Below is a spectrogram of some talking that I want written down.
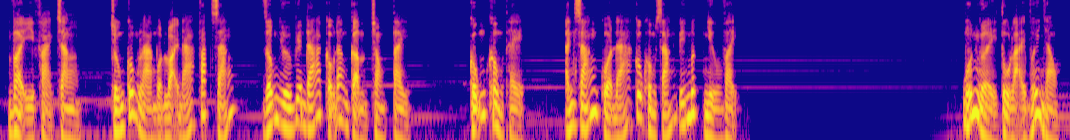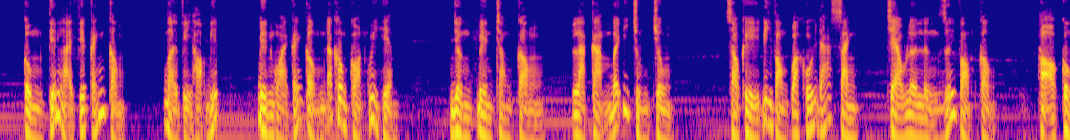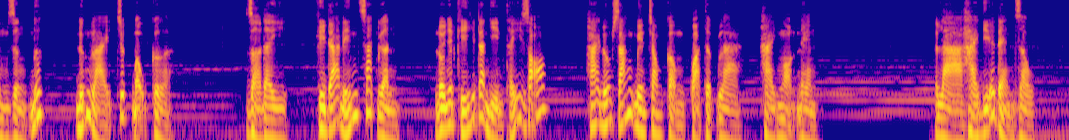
Vậy phải chăng chúng cũng là một loại đá phát sáng giống như viên đá cậu đang cầm trong tay? Cũng không thể, ánh sáng của đá cũng không sáng đến mức như vậy. Bốn người tụ lại với nhau, cùng tiến lại phía cánh cổng, bởi vì họ biết bên ngoài cánh cổng đã không còn nguy hiểm, nhưng bên trong cổng là cạm bẫy trùng trùng. Sau khi đi vòng qua khối đá xanh, treo lơ lửng dưới vòng cổng, họ cùng dừng bước, đứng lại trước bậu cửa. Giờ đây, khi đã đến sát gần, Lỗ Nhất Khí đã nhìn thấy rõ hai đốm sáng bên trong cổng quả thực là hai ngọn đèn. Là hai đĩa đèn dầu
